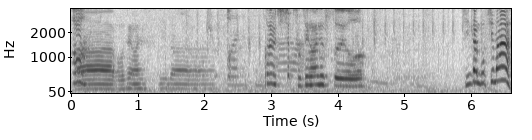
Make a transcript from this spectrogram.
아, 고생하셨습니다. 수고하셨습니다. 다들 진짜 고생하셨어요. 긴장 놓지 마!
